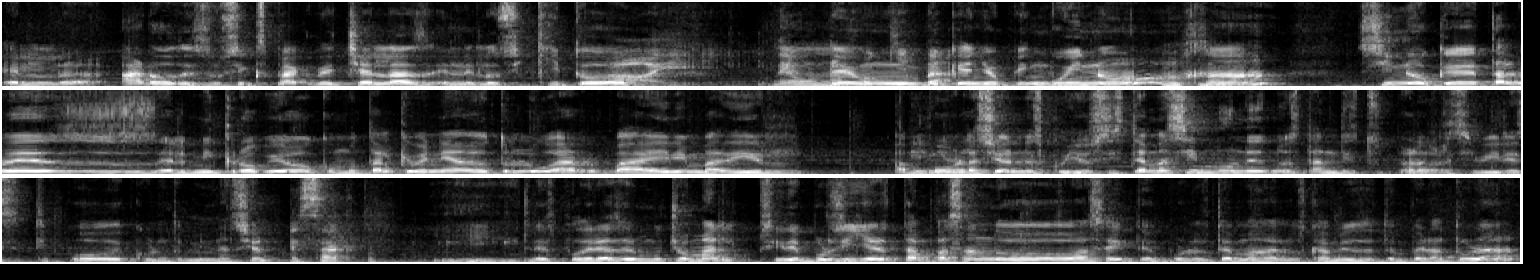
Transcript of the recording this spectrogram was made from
el aro de su six pack de chelas en el hociquito Ay, de, un pequeño pingüino, ajá, sino que tal vez el microbio como tal que venía de otro lugar va a ir a invadir a Y poblaciones cuyos sistemas inmunes no están listos para recibir ese tipo de contaminación. Exacto. Y les podría hacer mucho mal si de por sí ya están pasando aceite por el tema de los cambios de temperatura,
